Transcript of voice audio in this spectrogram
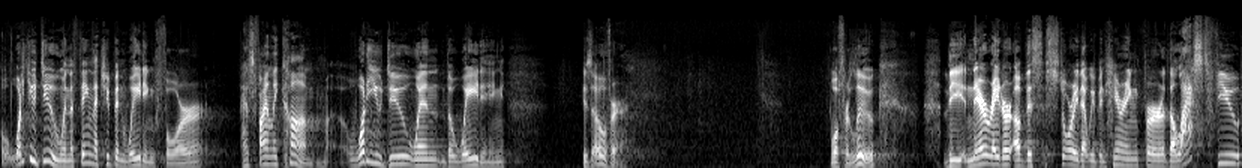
What do you do when the thing that you've been waiting for has finally come? What do you do when the waiting is over? Well, for Luke, the narrator of this story that we've been hearing for the last few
